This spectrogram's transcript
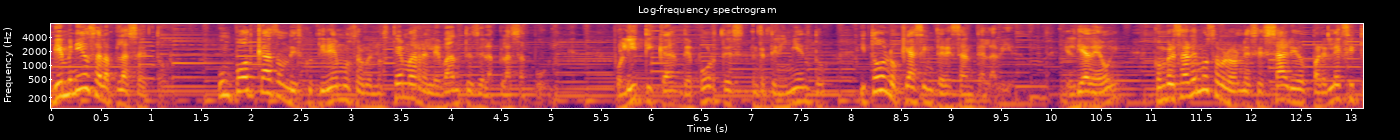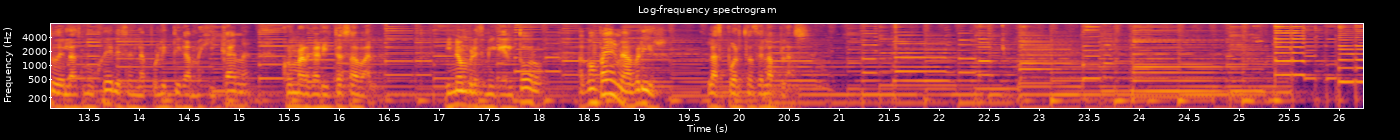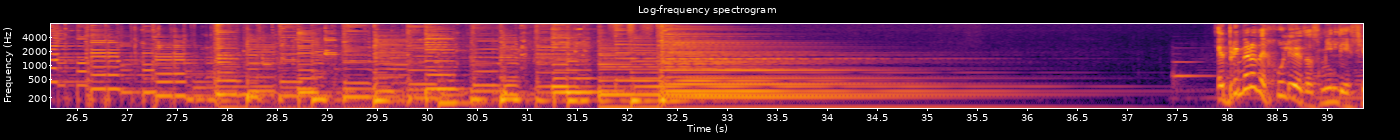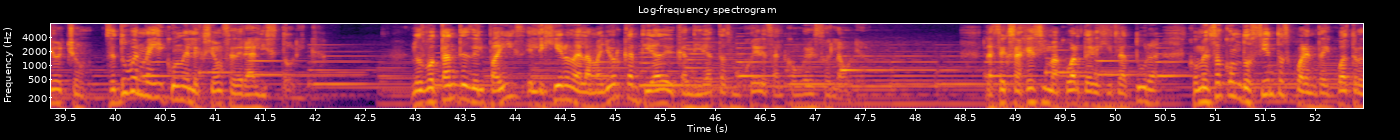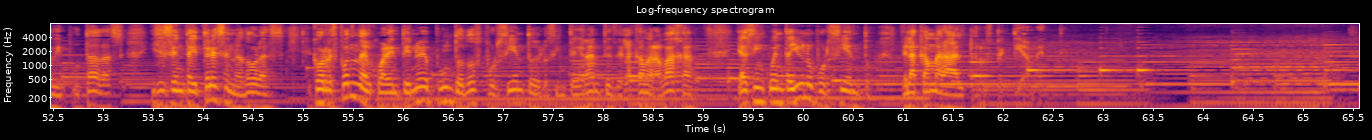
Bienvenidos a La Plaza de Toro, un podcast donde discutiremos sobre los temas relevantes de la plaza pública, política, deportes, entretenimiento y todo lo que hace interesante a la vida. El día de hoy conversaremos sobre lo necesario para el éxito de las mujeres en la política mexicana con Margarita Zavala. Mi nombre es Miguel Toro, acompáñenme a abrir las puertas de la plaza. 1 de julio de 2018 se tuvo en México una elección federal histórica. Los votantes del país eligieron a la mayor cantidad de candidatas mujeres al Congreso de la Unión. La 64 legislatura comenzó con 244 diputadas y 63 senadoras, que corresponden al 49.2% de los integrantes de la Cámara Baja y al 51% de la Cámara Alta respectivamente.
